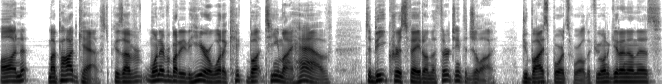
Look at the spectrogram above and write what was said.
on my podcast because I want everybody to hear what a kick butt team I have to beat Chris Fade on the 13th of July. Dubai Sports World. If you want to get in on this,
